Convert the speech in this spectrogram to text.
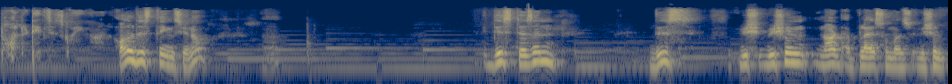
politics is going on. All these things, you know. Uh, this doesn't. This we, sh- we should not apply so much. We should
